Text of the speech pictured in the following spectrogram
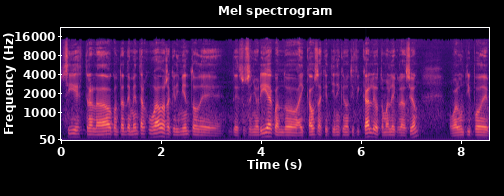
sí es trasladado constantemente al juzgado a requerimiento de, su señoría cuando hay causas que tienen que notificarle o tomarle declaración o algún tipo de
